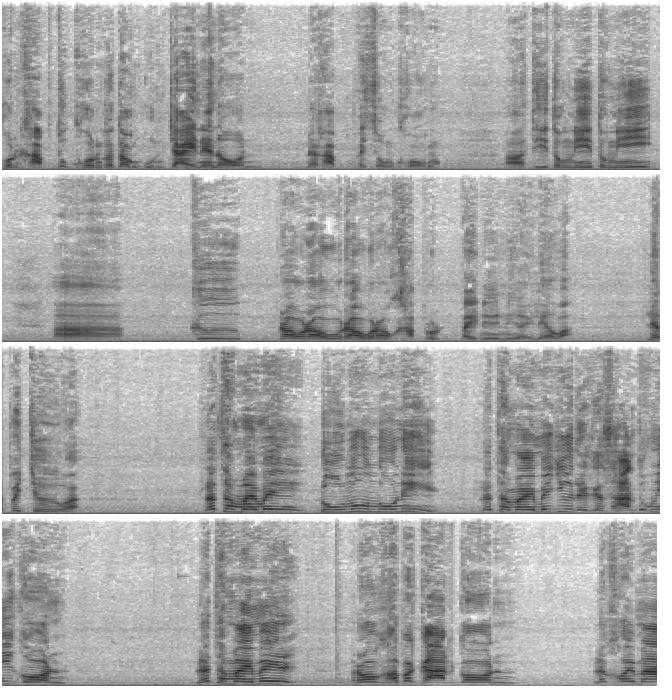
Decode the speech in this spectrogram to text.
คนขับทุกคนก็ต้องอุ่นใจแน่นอนนะครับ ไปส่งของอที่ตรงนี้ตรงนี้อ่า คือเราเราเราเราขับรถไปเหนื่อยๆแล้วอะแล้วไปเจอว่า แล้วทำไมไม่ดูนู่นดูนี่ แล้วทำไมไม่ยื่นเอกสารตรงนี้ก่อน แล้วทำไมไม่รอเขาประกาศก่อน แล้วค่อยมา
